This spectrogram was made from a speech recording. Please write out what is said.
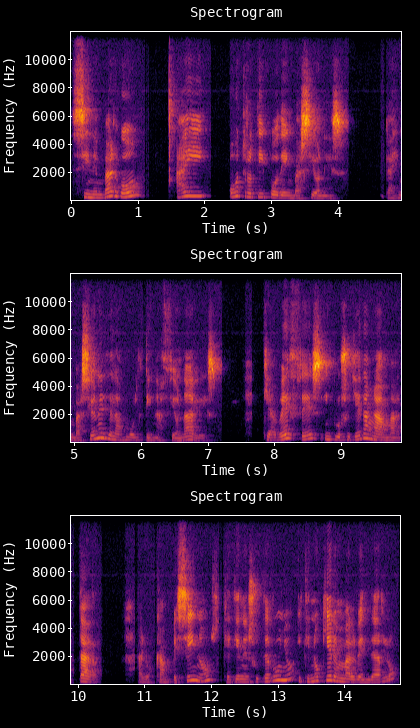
Sin embargo, hay otro tipo de invasiones las invasiones de las multinacionales, que a veces incluso llegan a matar a los campesinos que tienen su terruño y que no quieren mal venderlo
